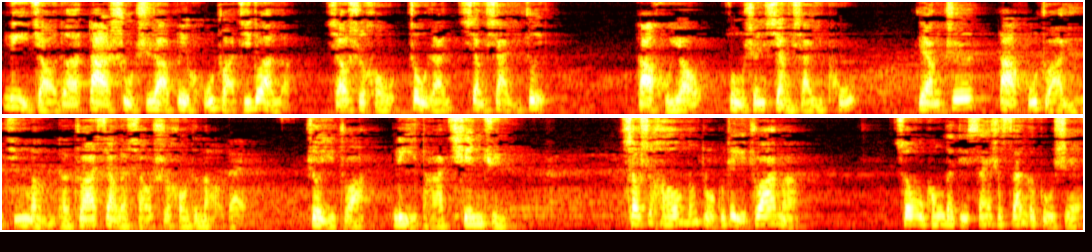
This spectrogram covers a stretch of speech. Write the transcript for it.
立脚的大树枝啊，被虎爪击断了。小石猴骤然向下一坠，大虎腰纵身向下一扑。两只大虎爪已经猛地抓向了小石猴的脑袋，这一抓力达千钧。小石猴能躲过这一抓吗？孙悟空的第三十三个故事，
